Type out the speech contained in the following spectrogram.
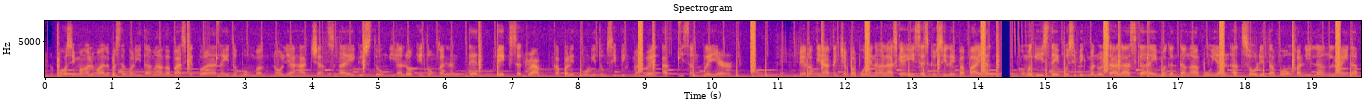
Ano po kasi mga lumalabas na balita mga kabasketball ha, na ito pong Magnolia Hotshots ay gustong i-alok itong kanilang 10 pick sa draft kapalit po nitong si Vic Manuel at isang player. Pero tinatansya pa po yan ng Alaska Aces kung sila'y papayag. Kung mag stay po si Big Manuel sa Alaska ay maganda nga po yan at solid na po ang kanilang lineup.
